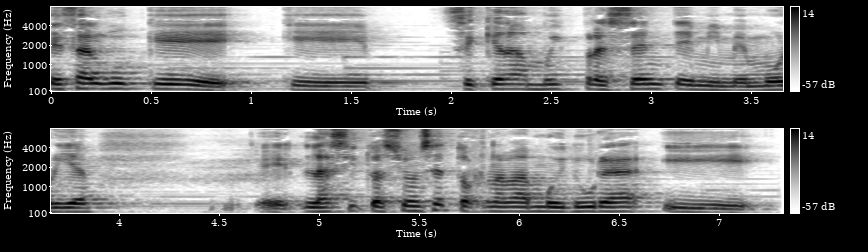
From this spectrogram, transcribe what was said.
es algo que, que se queda muy presente en mi memoria. Eh, la situación se tornaba muy dura y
